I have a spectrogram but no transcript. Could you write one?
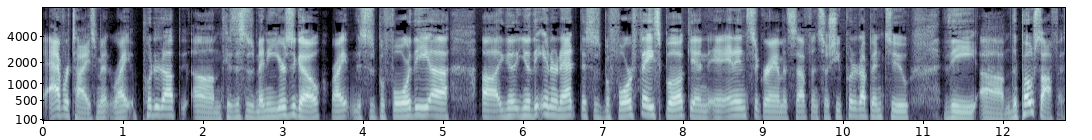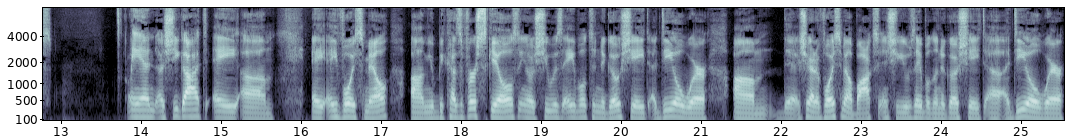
advertisement, right? Put it up because um, this was many years ago, right? This is before the uh, uh, you, know, you know the internet. This was before Facebook and, and Instagram and stuff. And so she put it up into the um, the post post office and uh, she got a um, a, a, voicemail. Um, you know, because of her skills, you know, she was able to negotiate a deal where um, the, she got a voicemail box, and she was able to negotiate a, a deal where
